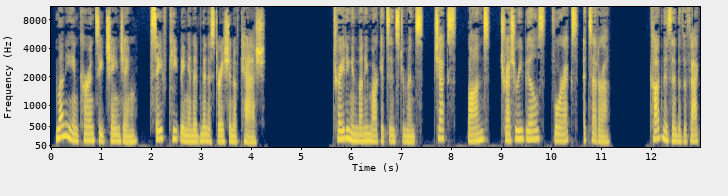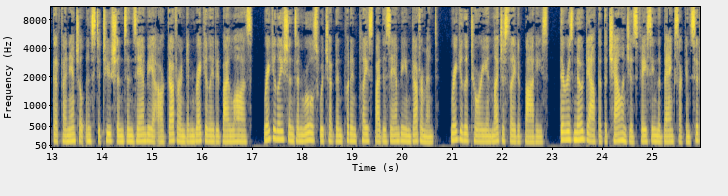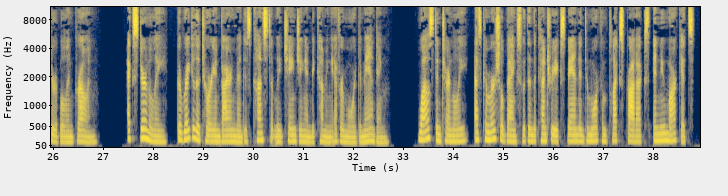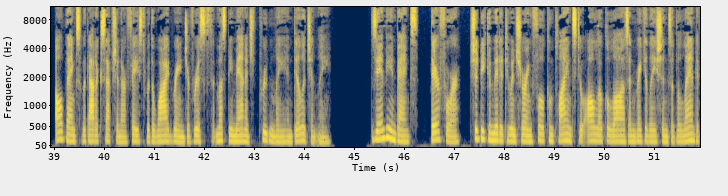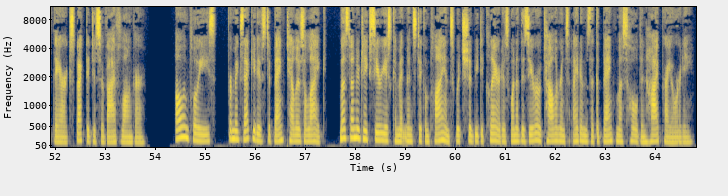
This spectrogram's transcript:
Money and currency changing, safekeeping and administration of cash. Trading in money markets instruments, checks, bonds, treasury bills, forex, etc. Cognizant of the fact that financial institutions in Zambia are governed and regulated by laws, regulations, and rules which have been put in place by the Zambian government, regulatory and legislative bodies, there is no doubt that the challenges facing the banks are considerable and growing. Externally, the regulatory environment is constantly changing and becoming ever more demanding. Whilst internally, as commercial banks within the country expand into more complex products and new markets, all banks without exception are faced with a wide range of risks that must be managed prudently and diligently. Zambian banks, therefore, should be committed to ensuring full compliance to all local laws and regulations of the land if they are expected to survive longer. All employees, from executives to bank tellers alike, must undertake serious commitments to compliance, which should be declared as one of the zero tolerance items that the bank must hold in high priority.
